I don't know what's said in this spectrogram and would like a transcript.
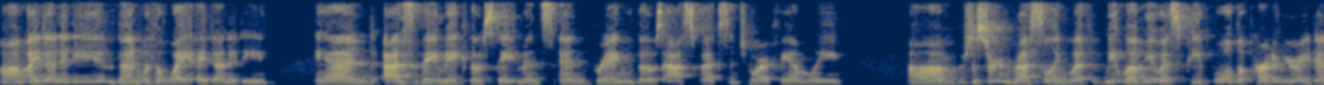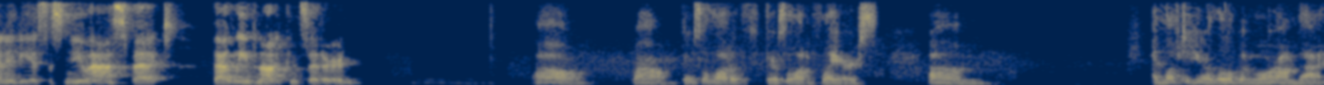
um, identity than with a white identity. And as they make those statements and bring those aspects into our family, um, there's a certain wrestling with we love you as people, but part of your identity is this new aspect that we've not considered. Wow, wow. There's a lot of there's a lot of layers. Um, I'd love to hear a little bit more on that.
